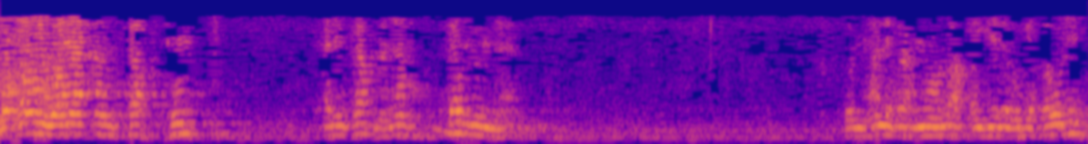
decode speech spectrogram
وقول وما أنفقتم الإنفاق معناه بذل المال. والمؤلف رحمه الله قيده بقوله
